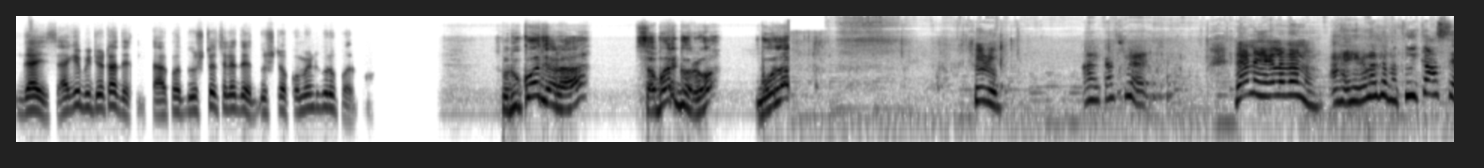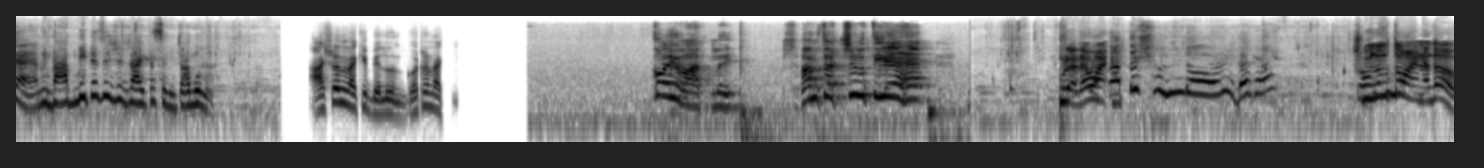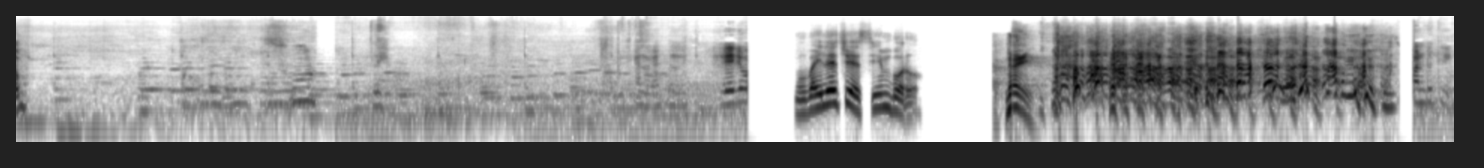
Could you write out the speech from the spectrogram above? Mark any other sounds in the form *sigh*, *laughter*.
Guys আগে ভিডিওটা দেখি তারপর দুষ্ট ছেলেদের দুষ্ট কমেন্ট গুলো পড়বো रुको जरा सबर करो बोला শুরু আয় কাছে আয় দাও না হেগলা দাও না আয় হেগলা যাবা তুই কাছে আয় আমি ভাব নিতেছি যে যাইতেছে আমি যাবো না আসল নাকি বেলুন ঘটনা কি कोई बात नहीं हम तो चूतिए हैं পুরা দাও কত সুন্দর দেখো সুন্দর তো হয় না দাও মোবাইলের চেয়ে সিম বড় ওয়ান টু থ্রি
